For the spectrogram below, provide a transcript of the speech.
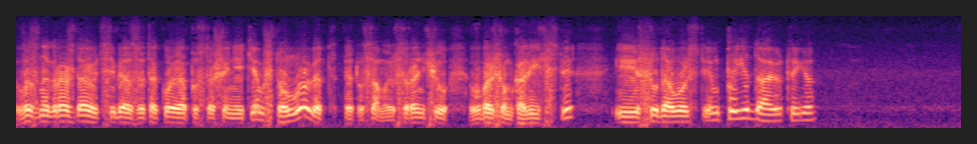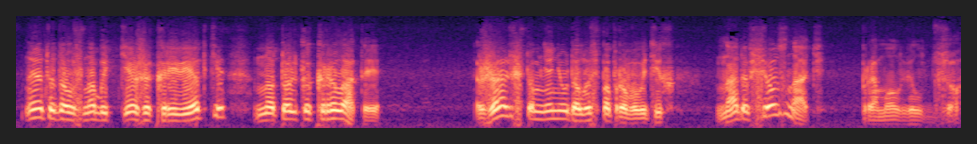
вознаграждают себя за такое опустошение тем, что ловят эту самую саранчу в большом количестве и с удовольствием поедают ее. Это должно быть те же креветки, но только крылатые. Жаль, что мне не удалось попробовать их. Надо все знать, промолвил Джо.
